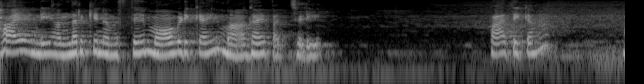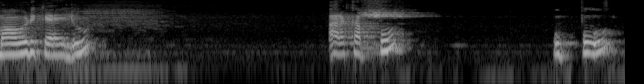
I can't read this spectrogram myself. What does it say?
హాయ్ అండి అందరికీ నమస్తే. మామిడికాయ మాగాయ పచ్చడి. పాతిక మామిడికాయలు అరకప్పు ఉప్పు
